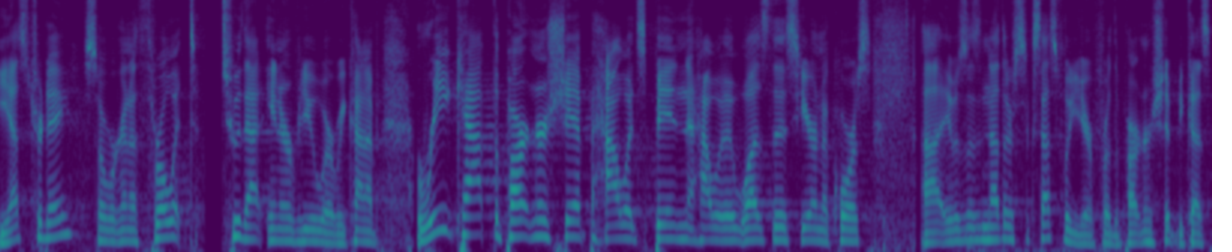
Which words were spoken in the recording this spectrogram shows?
yesterday. So we're going to throw it to that interview where we kind of recap the partnership, how it's been, how it was this year. And of course, uh, it was another successful year for the partnership because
